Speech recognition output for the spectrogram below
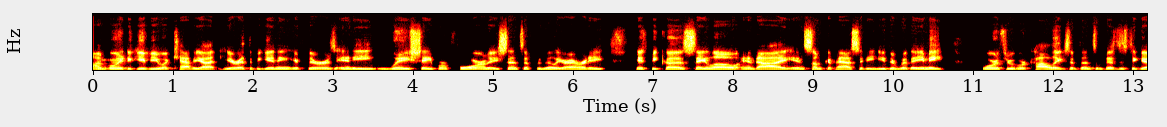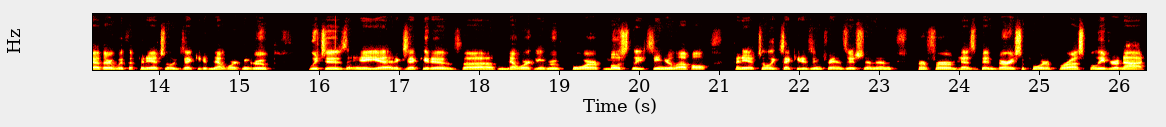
I'm going to give you a caveat here at the beginning. If there is any way, shape, or form a sense of familiarity, it's because Salo and I, in some capacity, either with Amy or through her colleagues, have done some business together with the Financial Executive Networking Group, which is a, an executive uh, networking group for mostly senior level financial executives in transition. And her firm has been very supportive for us. Believe it or not,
